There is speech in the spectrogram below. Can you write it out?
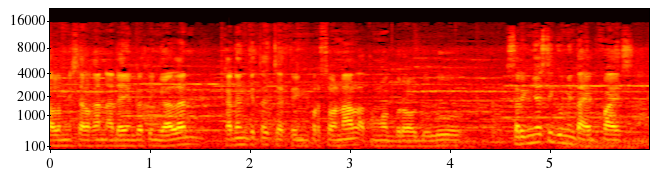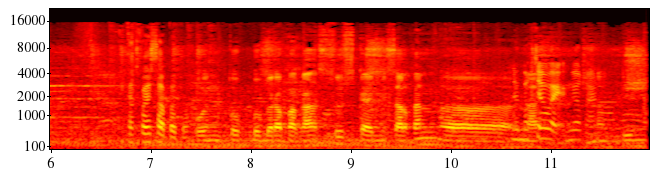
Kalau misalkan ada yang ketinggalan, kadang kita chatting personal atau ngobrol dulu. Seringnya sih gue minta advice advice apa tuh untuk beberapa kasus kayak misalkan eh, Nembak cewek, enggak kan? Nadine.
